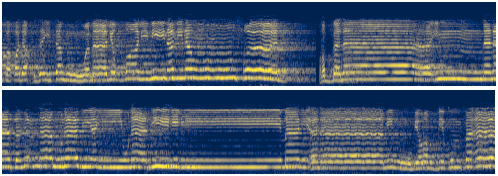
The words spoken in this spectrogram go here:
فقد أخزيته وما للظالمين من أنصار. ربنا إننا سمعنا مناديا ينادي للإيمان أنا آمنوا بربكم فآمنا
